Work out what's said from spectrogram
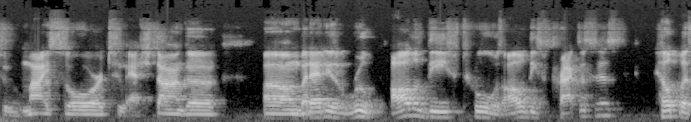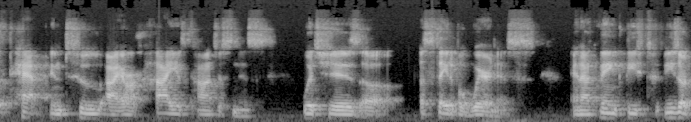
to Mysore to Ashtanga. Um, but at its root, all of these tools, all of these practices help us tap into our highest consciousness, which is a, a state of awareness. And I think these these are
